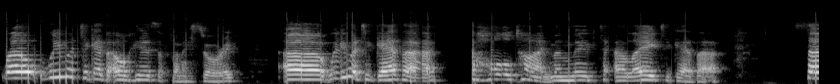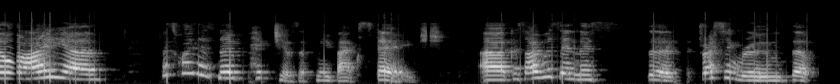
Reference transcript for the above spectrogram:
Well, we were together. Oh, here's a funny story. Uh, we were together the whole time and moved to LA together. So I, uh, that's why there's no pictures of me backstage, because uh, I was in this the dressing room that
